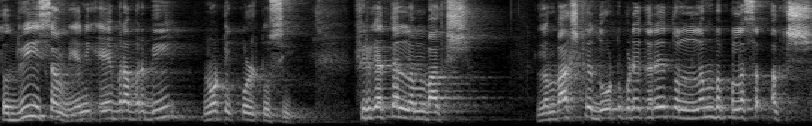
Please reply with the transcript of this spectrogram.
तो द्विसम यानी ए बराबर B not equal to C फिर कहते हैं लंबाक्ष। लंबाक्ष के दो टुकड़े करें तो लंब प्लस अक्ष।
